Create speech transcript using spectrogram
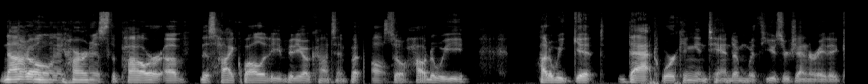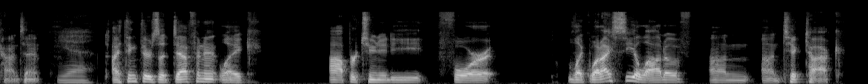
not only harness the power of this high quality video content but also how do we how do we get that working in tandem with user generated content? Yeah. I think there's a definite like opportunity for like what i see a lot of on on tiktok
